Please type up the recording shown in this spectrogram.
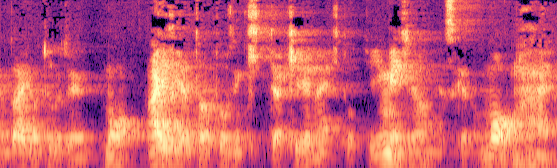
の代表ということで、もうアイディアとは当然切っては切れない人っていうイメージなんですけども、はい、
